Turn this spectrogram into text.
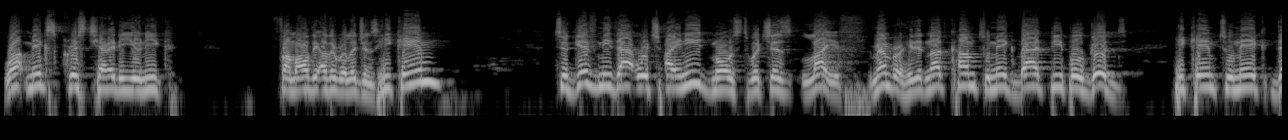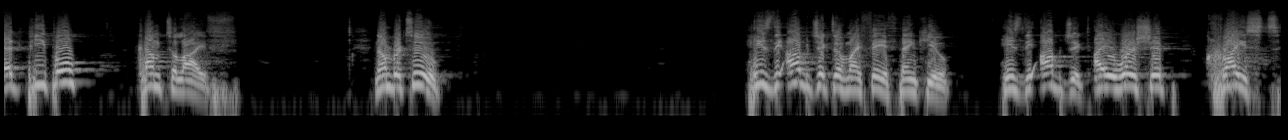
what makes Christianity unique from all the other religions? He came to give me that which I need most, which is life. Remember, he did not come to make bad people good. He came to make dead people come to life. Number two, he's the object of my faith. Thank you. He's the object. I worship Christ,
